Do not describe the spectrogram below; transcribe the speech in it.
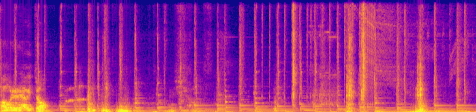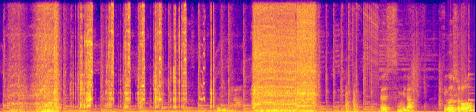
마무리를 해야겠죠? 됐습니다. 이것으로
